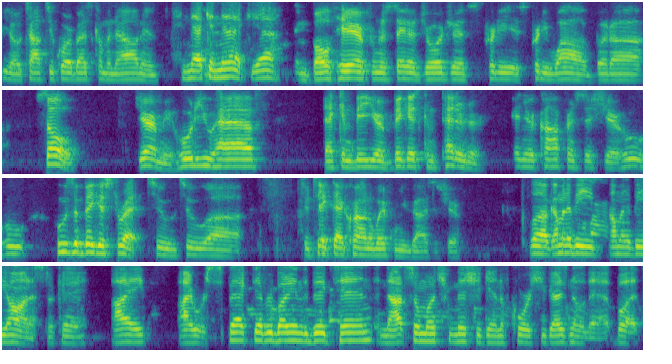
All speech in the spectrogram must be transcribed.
you know, top two quarterbacks coming out, and neck and neck. Yeah. and both here from the state of Georgia. It's pretty, it's pretty wild. But uh, so, Jeremy, who do you have that can be your biggest competitor in your conference this year? Who who who's the biggest threat to to uh, to take that crown away from you guys this year? Look, I'm gonna be. I'm gonna be honest. Okay, I I respect everybody in the Big Ten, not so much Michigan. Of course, you guys know that, but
